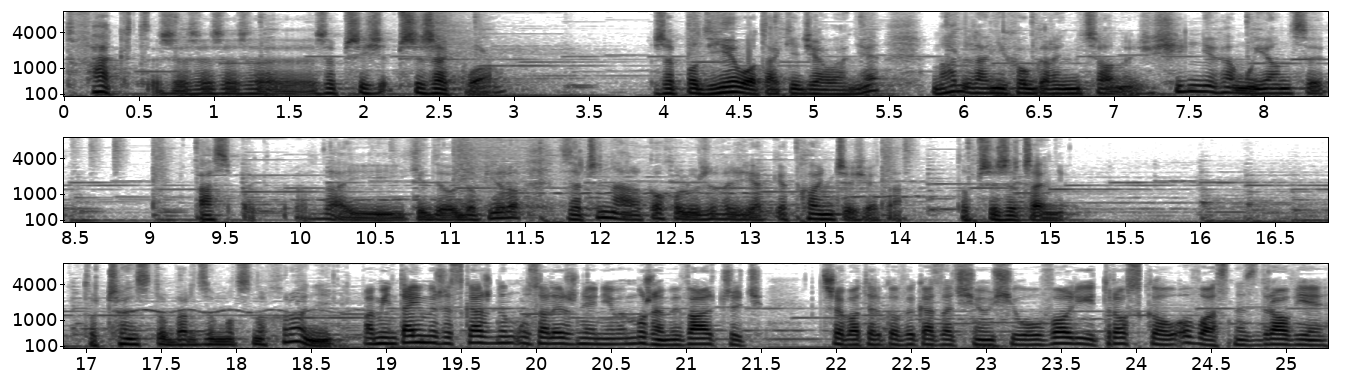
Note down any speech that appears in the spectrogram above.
fakt, że, że, że, że, że że podjęło takie działanie, ma dla nich ograniczony, silnie hamujący aspekt. Prawda? I kiedy dopiero zaczyna alkohol używać, jak, jak kończy się ta, to przyrzeczenie to często bardzo mocno chroni. Pamiętajmy, że z każdym uzależnieniem możemy walczyć. Trzeba tylko wykazać się siłą woli i troską o własne zdrowie.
